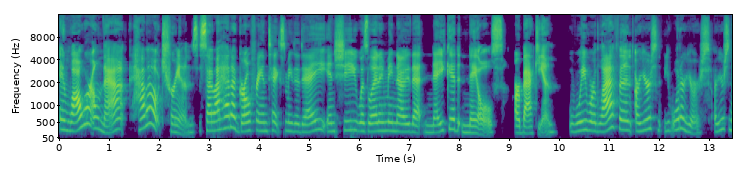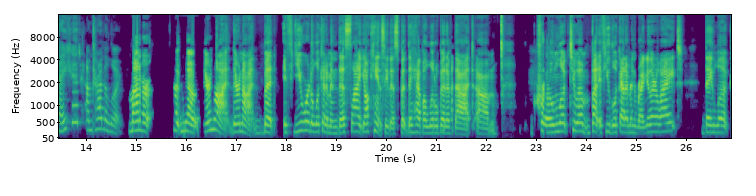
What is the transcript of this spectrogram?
And while we're on that, how about trends? So I had a girlfriend text me today and she was letting me know that naked nails are back in. We were laughing. Are yours what are yours? Are yours naked? I'm trying to look. Mine are no, no, they're not. They're not. But if you were to look at them in this light, y'all can't see this, but they have a little bit of that um, chrome look to them. But if you look at them in regular light, they look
